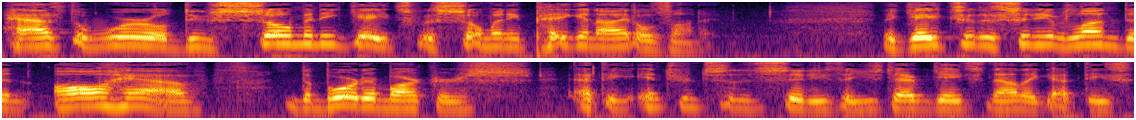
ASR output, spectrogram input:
has the world do so many gates with so many pagan idols on it. The gates of the city of London all have the border markers at the entrance of the cities. They used to have gates, now they got these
